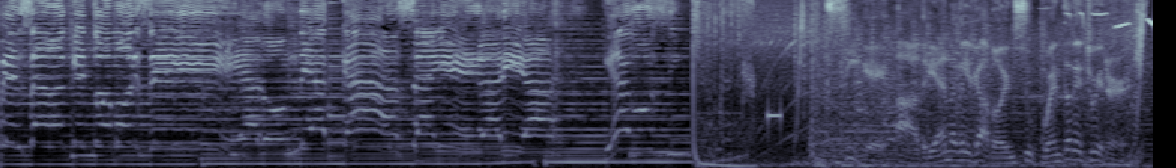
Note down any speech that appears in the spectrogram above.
Pensaba que tu amor sería donde a casa llegaría. ¿Qué hago sin Sigue a Adriana Delgado en su cuenta de Twitter.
